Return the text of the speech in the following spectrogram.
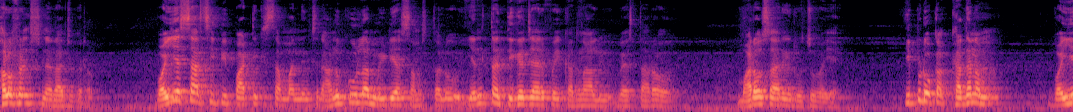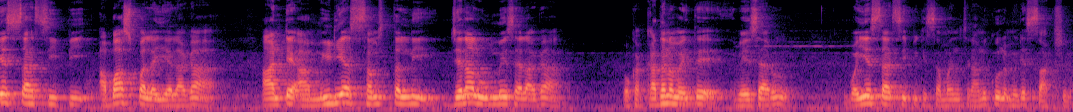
హలో ఫ్రెండ్స్ నేను రాజుగారావు వైఎస్ఆర్సీపీ పార్టీకి సంబంధించిన అనుకూల మీడియా సంస్థలు ఎంత దిగజారిపోయి కథనాలు వేస్తారో మరోసారి రుజువయ్యాయి. ఇప్పుడు ఒక కథనం వైఎస్ఆర్సీపీ అబాస్పల్ అయ్యేలాగా అంటే ఆ మీడియా సంస్థల్ని జనాలు ఉమ్మేసేలాగా ఒక కథనం అయితే వేశారు వైఎస్ఆర్సీపీకి సంబంధించిన అనుకూల మీడియా సాక్షులు.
